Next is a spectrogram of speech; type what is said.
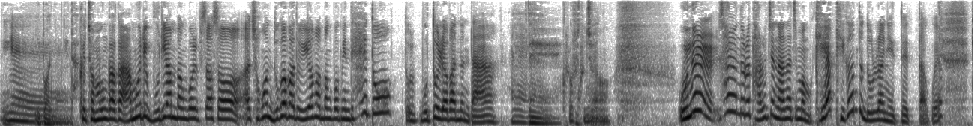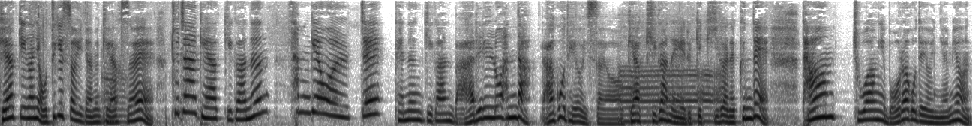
네, 2번입니다. 그 전문가가 아무리 무리한 방법을 써서 아, 저건 누가 봐도 위험한 방법인데 해도 또못 돌려받는다. 네. 네. 그렇군요. 오늘 사연으로 다루진 않았지만 뭐 계약 기간도 논란이 됐다고요? 계약 기간이 어떻게 써 있냐면 계약서에 투자 계약 기간은 3개월째 되는 기간 말일로 한다라고 되어 있어요. 계약 기간에 이렇게 기간에. 근데 다음 조항에 뭐라고 되어 있냐면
